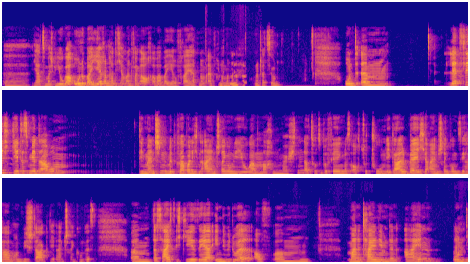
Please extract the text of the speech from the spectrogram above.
äh, ja, zum Beispiel Yoga ohne Barrieren hatte ich am Anfang auch, aber barrierefrei hat noch, einfach nochmal eine Mhm. andere Konnotation. Und ähm, letztlich geht es mir darum, die Menschen mit körperlichen Einschränkungen, die Yoga machen möchten, dazu zu befähigen, das auch zu tun, egal welche Einschränkung sie haben und wie stark die Einschränkung ist. Ähm, das heißt, ich gehe sehr individuell auf ähm, meine Teilnehmenden ein und Mhm.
